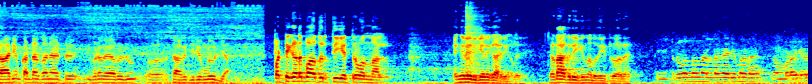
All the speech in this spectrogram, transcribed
കാര്യം കണ്ടെത്താനായിട്ട് ഇവിടെ വേറൊരു സാഹചര്യങ്ങളും ഇല്ല. പട്ടിക്കടപ്പ് ഒരു തിയേറ്റർ വന്നാൽ എങ്ങനെ ഇരിക്കുന്ന കാര്യങ്ങൾ ചേട്ടാ ആഗ്രഹിക്കുന്നുണ്ട് തിയേറ്റർ വരെ? തിയേറ്റർ വന്നാൽ നല്ല കാര്യമാണ്. നമ്മളൊരു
